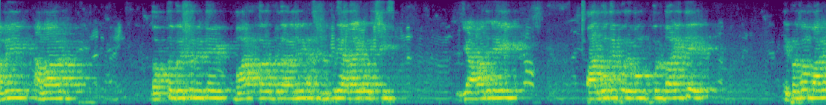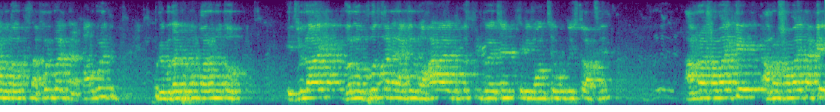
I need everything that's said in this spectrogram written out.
আমি আমার বক্তব্য শুরুতে মহান রব্বুল আলামিনের কাছে শুকরিয়া আদায় করছি যে আমাদের এই পার্বতীপুর এবং ফুলবাড়িতে এই প্রথমবারের মতো, না ফুলবাড়ি না পার্বতীপুর বোধহয় প্রথমবারের মতো এই জুলাই গণ অভ্যুত্থানের একজন মহানায়ক উপস্থিত হয়েছেন, তিনি মঞ্চে উপবিষ্ট আছেন। আমরা সবাইকে, আমরা সবাই তাকে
